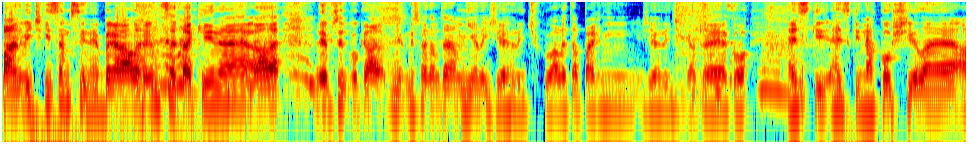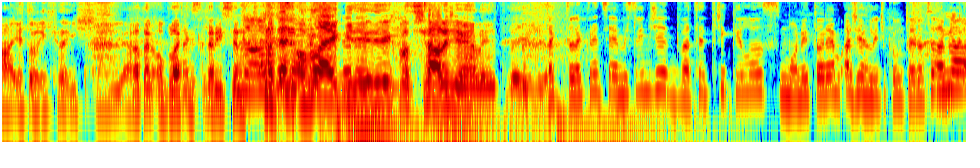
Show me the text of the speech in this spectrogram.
Pánvičky jsem si nebral, hrnce taky ne, ale nepředpokládám, my jsme tam teda měli žehličku, ale ta parní žehlička, to je jako hezky, hezky na košile a je to rychlejší. A... Na ten oblek, tak, který si... No, na ten oblek, kdy, kdybych potřeboval žehlit. Takže... Tak to nakonec já myslím, že 23 kg s monitorem a žehličkou, to je docela no,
